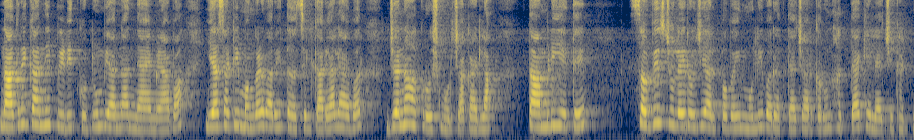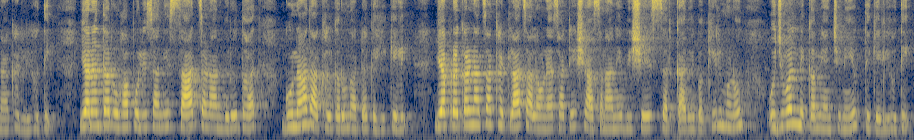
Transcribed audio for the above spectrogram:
नागरिकांनी पीडित कुटुंबियांना न्याय मिळावा यासाठी मंगळवारी तहसील कार्यालयावर जनआक्रोश मोर्चा काढला. तांबडी येथे सव्वीस जुलै रोजी अल्पवयीन मुलीवर अत्याचार करून हत्या केल्याची घटना घडली होती. यानंतर रोहा पोलिसांनी सात जणांविरोधात गुन्हा दाखल करून अटकही केली. या प्रकरणाचा खटला चालवण्यासाठी शासनाने विशेष सरकारी वकील म्हणून उज्ज्वल निकम यांची नियुक्ती केली होती.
